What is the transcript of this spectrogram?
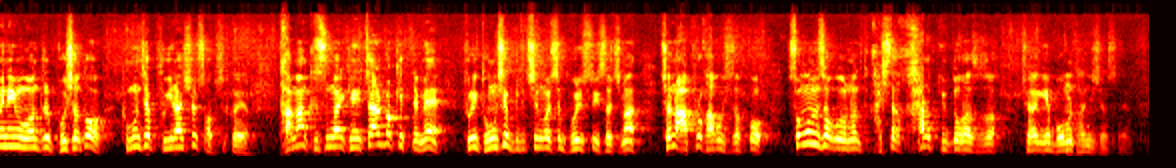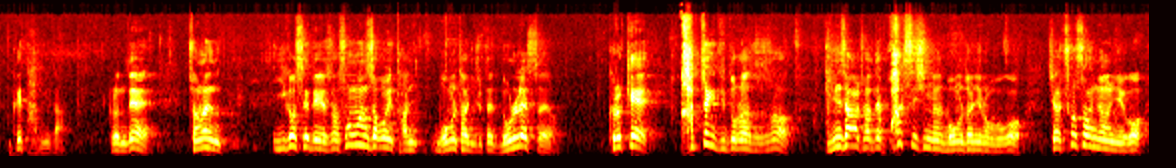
국민의힘 의원들 보셔도 그 문제 부인하실 수 없을 거예요. 다만 그 순간이 굉장히 짧았기 때문에 둘이 동시에 부딪히는 것이 보일 수 있었지만 저는 앞으로 가고 있었고 송원석 의원은 가시다가 가로 뒤돌아서서 저에게 몸을 던지셨어요. 그게 답니다. 그런데 저는 이것에 대해서 송원석 의원이 던- 몸을 던질 때 놀랬어요. 그렇게 갑자기 뒤돌아서서 인상을 저한테 확 쓰시면서 몸을 던지는 거 보고 제가 초선 의원이고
